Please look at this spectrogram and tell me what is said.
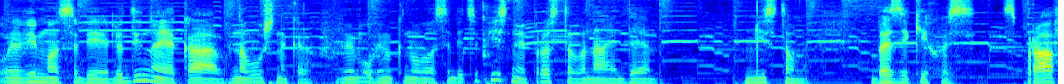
Уявімо собі людину, яка в навушниках увімкнула собі цю пісню, і просто вона йде містом без якихось справ,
